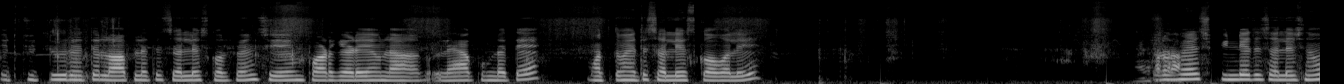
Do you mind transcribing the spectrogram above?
ఇటు చుట్టూరు అయితే లోపలైతే చల్లేసుకోవాలి ఫ్రెండ్స్. ఏం పొడగడ ఏం లే- లేకుండా అయితే మొత్తం అయితే చల్లేసుకోవాలి. చూడండి ఫ్రెండ్స్ పిండి అయితే చల్లేసినాం.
